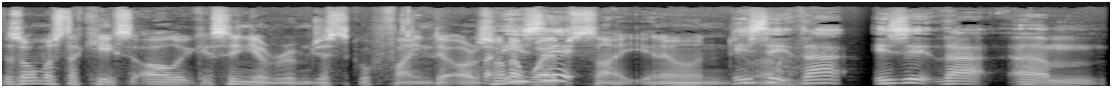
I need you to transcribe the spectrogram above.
there's almost a case. Oh, look, it's in your room. Just go find it, or it's But on a is it- website. you know, and Is it that? Is it that? Um,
